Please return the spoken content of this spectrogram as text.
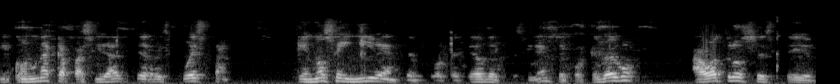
y con una capacidad de respuesta que no se inhibe ante el golpeteo del presidente, porque luego a otros este,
